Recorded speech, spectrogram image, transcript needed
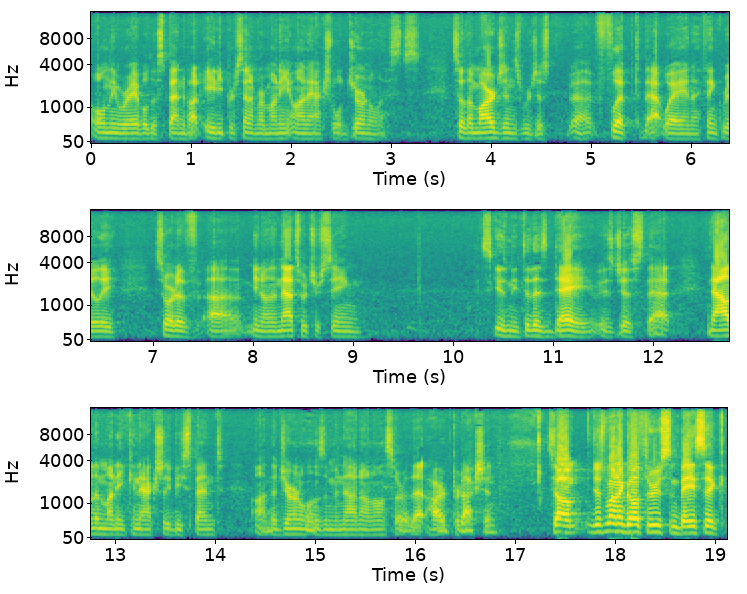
only were able to spend about 80% of our money on actual journalists. So the margins were just uh, flipped that way, and I think really sort of, uh, you know, and that's what you're seeing, excuse me, to this day is just that now the money can actually be spent on the journalism and not on all sort of that hard production. So just want to go through some basic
